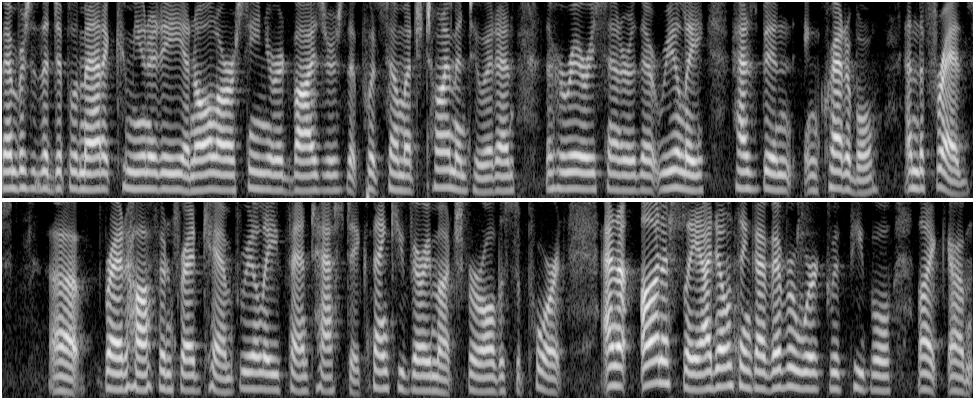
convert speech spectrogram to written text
members of the diplomatic community and all our senior advisors that put so much time into it, and the Hariri Center that really has been incredible, and the Freds uh, Fred Hoff and Fred Kempe. Really fantastic. Thank you very much for all the support. And uh, honestly, I don't think I've ever worked with people like um,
